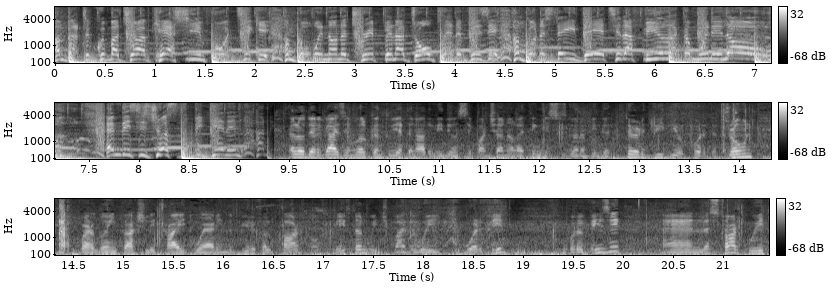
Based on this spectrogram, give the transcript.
I'm about to quit my job, cash in for a ticket. I'm going on a trip and I don't plan to visit. I'm gonna stay there till I feel like I'm winning. Oh, and this is just the beginning. Hello there guys and welcome to yet another video on Sepa channel. I think this is gonna be the third video for the drone. We're going to actually try it. We're in the beautiful park of Clifton, which by the way, worth it for a visit. And let's start with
